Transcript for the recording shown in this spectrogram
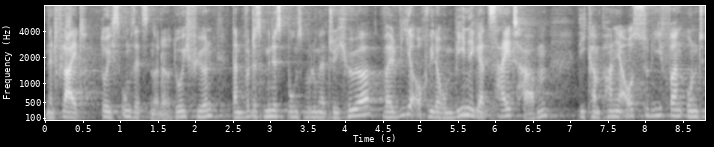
einen Flight durchs Umsetzen oder Durchführen, dann wird das Mindestbuchungsvolumen natürlich höher, weil wir auch wiederum weniger Zeit haben, die Kampagne auszuliefern und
